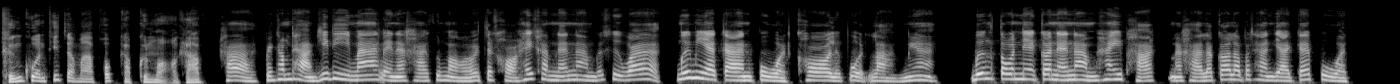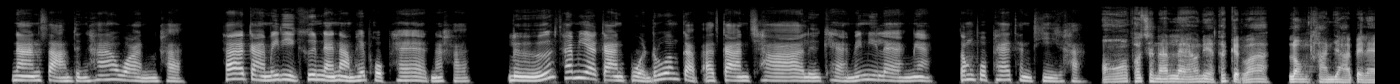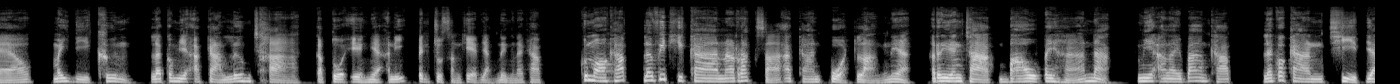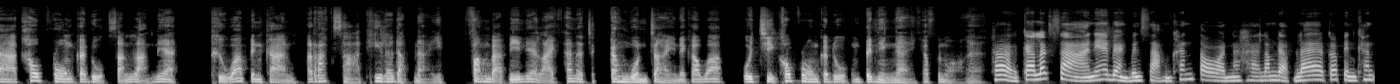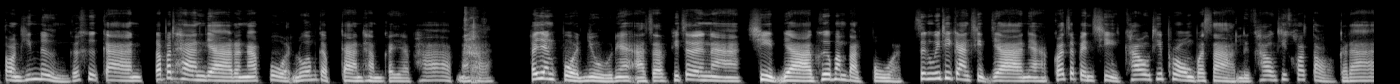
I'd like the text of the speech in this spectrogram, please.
ถึงควรที่จะมาพบกับคุณหมอครับ ค่ะ เป็นคำถามที่ดีมากเลยนะคะ คุณหมอจะขอให้คำแนะนำก็คือว่าเมื่อมีอาการปวดคอหรือปวดหลังเนี่ยเบื้องต้นเนี่ยก็แนะนำให้พักนะคะ แล้วก็รับประทานยาแก้ปวดนาน 3-5 วันค่ะ ถ้าอาการไม่ดีขึ้นแนะนำให้พบแพทย์นะคะ หรือถ้ามีอาการปวดร่วมกับอาการชาหรือแขนไม่มีแรงเนี่ย ต้องพบแพทย์ทันทีค่ะ อ๋อ เพราะฉะนั้นแล้วเนี่ยถ้าเกิดว่าลองทานยาไปแล้ว ไม่ดีขึ้น แล้วก็มีอาการเริ่มชากับตัวเองเนี่ยอันนี้เป็นจุดสังเกตอย่างหนึ่งนะครับ คุณหมอครับ แล้ววิธีการรักษาอาการปวดหลังเนี่ยเรียงจากเบาไปหาหนักมีอะไรบ้างครับ แล้วก็การฉีดยาเข้าโพรงกระดูกสันหลังเนี่ยถือว่าเป็นการรักษาที่ระดับไหน ฟังแบบนี้เนี่ยหลายท่านอาจจะกังวลใจนะครับว่าโอ้ยฉีดเข้าโพรงกระดูกมันเป็นยังไงครับคุณหมอฮะค่ะการรักษาเนี่ยแบ่งเป็น 3 ขั้นตอนนะคะลำดับแรกก็เป็นขั้นตอนที่ 1 ก็คือการรับประทานยาระงับปวดร่วมกับการทำกายภาพนะครัคะบถ้ายังปวดอยู่เนี่ยอาจจะพิจารณาฉีดยาเพื่อบำบัดปวด ซึ่งวิธีการฉีดยาเนี่ยก็จะเป็นฉีดเข้าที่โพรงประสาทหรือเข้าที่ข้อต่อก็ได้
